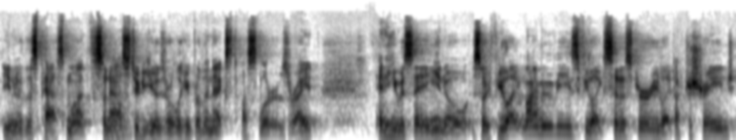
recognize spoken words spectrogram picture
you know, this past month. So now mm-hmm. studios are looking for the next Hustlers, right? And he was saying, you know, so if you like my movies, if you like Sinister, you like Doctor Strange,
